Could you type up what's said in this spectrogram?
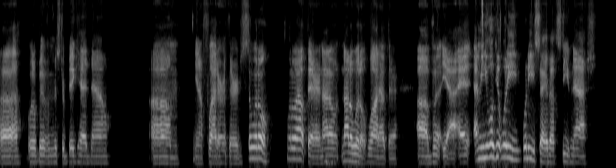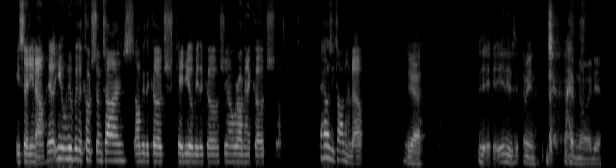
uh, a little bit of a Mr. Big Head now. Um, you know, flat earther, just a little, little out there, not a, not a little, a lot out there. Uh, but yeah, I, I mean, you look at what he, what do you say about Steve Nash? He said, you know, he'll, he'll, he'll be the coach sometimes. I'll be the coach. KD will be the coach. You know, we're all going to coach. What the hell is he talking about? Yeah, it, it is. I mean, I have no idea.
